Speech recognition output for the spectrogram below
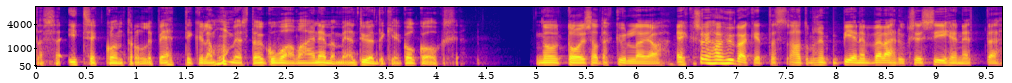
tässä. Itsekontrolli petti. Kyllä mun mielestä toi kuvaa vaan enemmän meidän työntekijäkokouksia. No toisaalta kyllä, ja ehkä se on ihan hyväkin, että saa tämmöisen pienen välähdyksen siihen, että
